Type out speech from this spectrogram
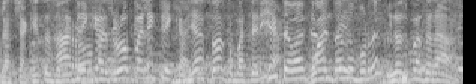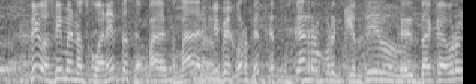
las chaquetas Ah, eléctricas, ropa ropa eléctrica, ya, todo con batería. Sí, te van calentando guantes, por dentro. Y no te pasa nada. Digo, sí, menos 40 se apaga esa madre y mejor vete a tu carro porque está cabrón.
